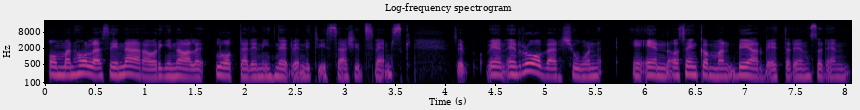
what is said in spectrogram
om man håller sig nära originalet låter den inte nödvändigtvis särskilt svensk. Så en, en råversion är en och sen kan man bearbeta den så den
